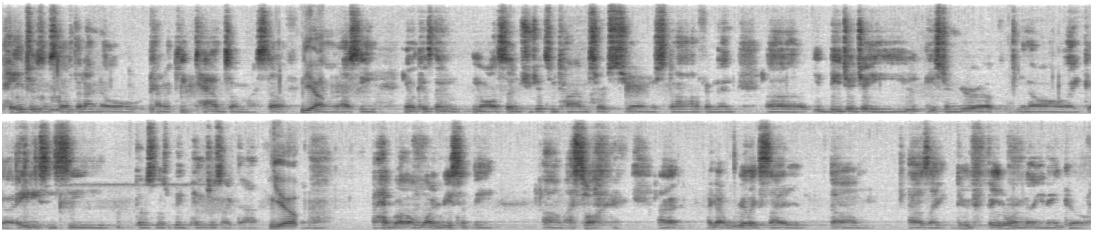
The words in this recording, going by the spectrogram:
pages and stuff that I know kind of keep tabs on my stuff. Yeah. You know, I see, you know, because then you know all of a sudden Jiu Jitsu Time starts sharing the stuff, and then uh, BJJ E- Eastern Europe, you know, like uh, ADCC, those those big pages like that. Yep. You know, I had uh, one recently. Um, I saw. I, I got real excited. Um, I was like, dude, Fedor Emelianenko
